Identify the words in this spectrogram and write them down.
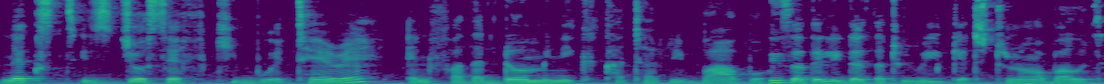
Next is Joseph Kibwetere and Father Dominic Kataribabo. These are the leaders that we will get to know about.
